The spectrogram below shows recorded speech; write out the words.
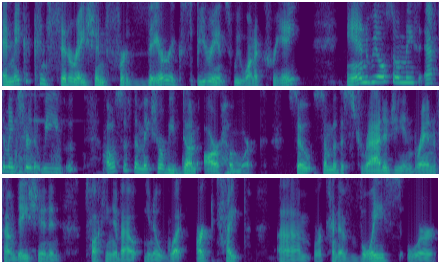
and make a consideration for their experience we want to create and we also have to make sure that we've also have to make sure we've done our homework so some of the strategy and brand foundation and talking about, you know, what archetype um, or kind of voice or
